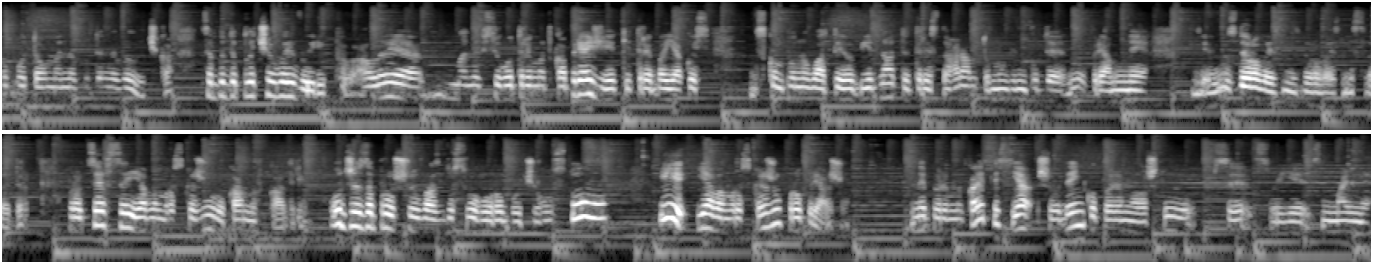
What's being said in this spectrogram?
робота у мене буде невеличка. Це буде плечовий виріб, але в мене всього три мотка пряжі, які треба якось скомпонувати і об'єднати 300 грам, тому він буде ну прям не здоровезний, здоровезний светр. Про це все я вам розкажу руками в кадрі. Отже, запрошую вас до свого робочого столу, і я вам розкажу про пряжу. Не перемикайтесь, я швиденько переналаштую все своє знімальне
